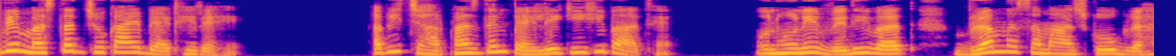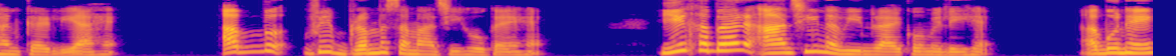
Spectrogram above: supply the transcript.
वे मस्तक झुकाए बैठे रहे। अभी चार पाँच दिन पहले की ही बात है। उन्होंने विधिवत ब्रह्म समाज को ग्रहण कर लिया है। अब वे ब्रह्म समाजी हो गए हैं। ये खबर आज ही नवीन राय को मिली है। अब उन्हें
